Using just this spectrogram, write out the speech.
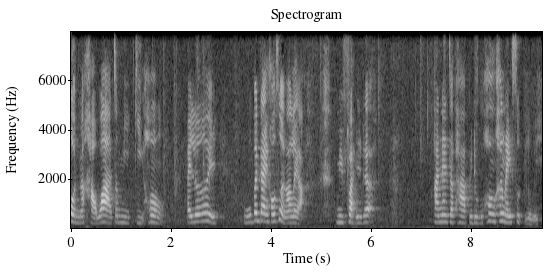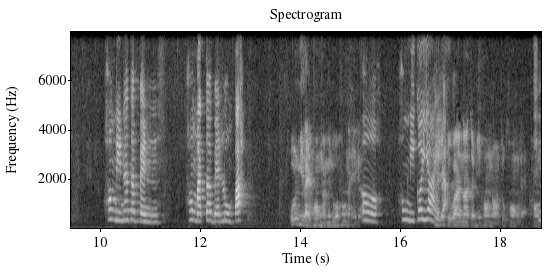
บนนะคะ ว่าจะมีกี่ห้องไปเลยหูบันไดเขาสวยมากเลยอะมีไฟด้วยพานแนนจะพาไปดูห้องข้างในสุดเลย ห้องนี้น่าจะเป็น ห้องมัตเตอร์เบดรูมปะโอ้ยมีหลายห้องนะไม่รู้ว่าห้องไหนเลยเออ ห้องนี้ก็ใหญ่น่าจะอะ คือว่าน่าจะมีห้องนอนทุกห้องแหละ ห้องใช่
